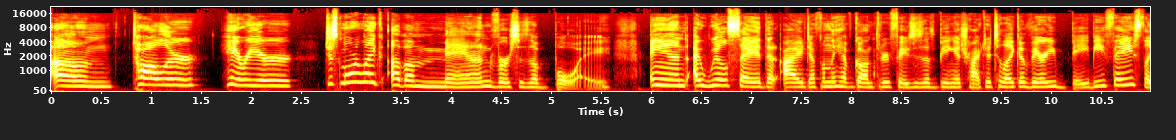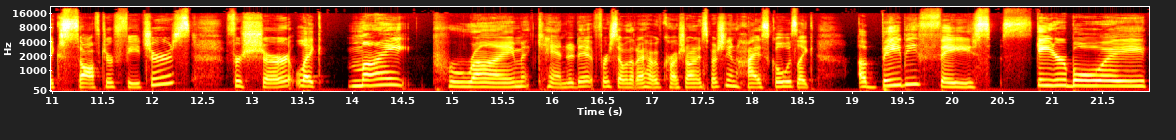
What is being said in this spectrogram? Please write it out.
Um, taller, hairier, just more like of a man versus a boy. And I will say that I definitely have gone through phases of being attracted to like a very baby face, like softer features for sure. Like my prime candidate for someone that I have a crush on, especially in high school, was like a baby face skater boy,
